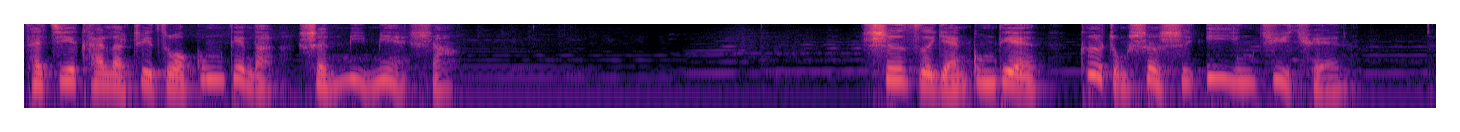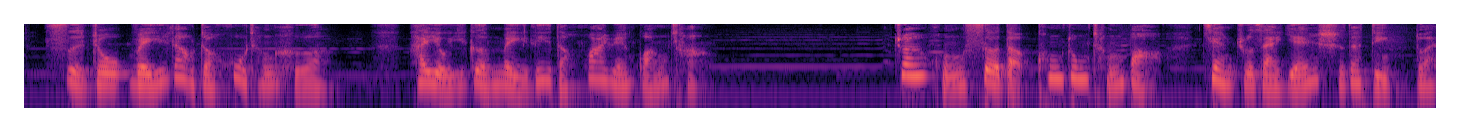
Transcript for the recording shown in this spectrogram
才揭开了这座宫殿的神秘面纱。狮子岩宫殿各种设施一应俱全。四周围绕着护城河，还有一个美丽的花园广场。砖红色的空中城堡建筑在岩石的顶端。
